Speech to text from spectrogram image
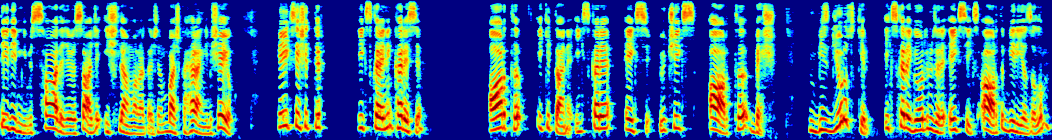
dediğim gibi sadece ve sadece işlem var arkadaşlarım. Başka herhangi bir şey yok. px eşittir. x karenin karesi artı 2 tane x kare eksi 3x artı 5. Biz diyoruz ki x kare gördüğümüz üzere eksi x artı 1 yazalım.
